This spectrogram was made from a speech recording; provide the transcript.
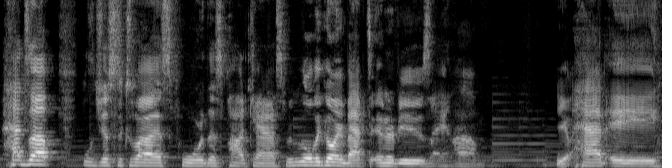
heads up, logistics wise, for this podcast, we will be going back to interviews. I um, you know had a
